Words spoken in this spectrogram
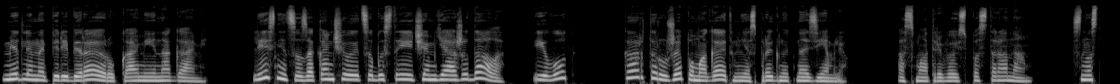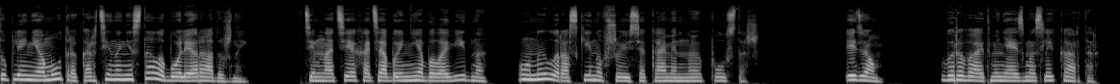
медленно перебираю руками и ногами. Лестница заканчивается быстрее, чем я ожидала, и вот Картер уже помогает мне спрыгнуть на землю. Осматриваюсь по сторонам. С наступлением утра картина не стала более радужной. В темноте хотя бы не было видно уныло раскинувшуюся каменную пустошь. Идем, вырывает меня из мыслей Картер.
